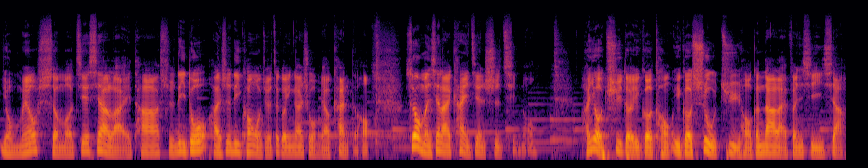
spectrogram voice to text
有没有什么接下来它是利多还是利空？我觉得这个应该是我们要看的哈。所以，我们先来看一件事情哦，很有趣的一个同一个数据哈，跟大家来分析一下。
